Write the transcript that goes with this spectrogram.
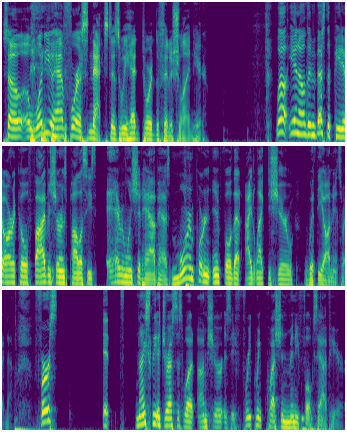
So, uh, what do you have for us next as we head toward the finish line here? Well, you know, the Investopedia article, Five Insurance Policies Everyone Should Have, has more important info that I'd like to share with the audience right now. First, it nicely addresses what I'm sure is a frequent question many folks have here.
